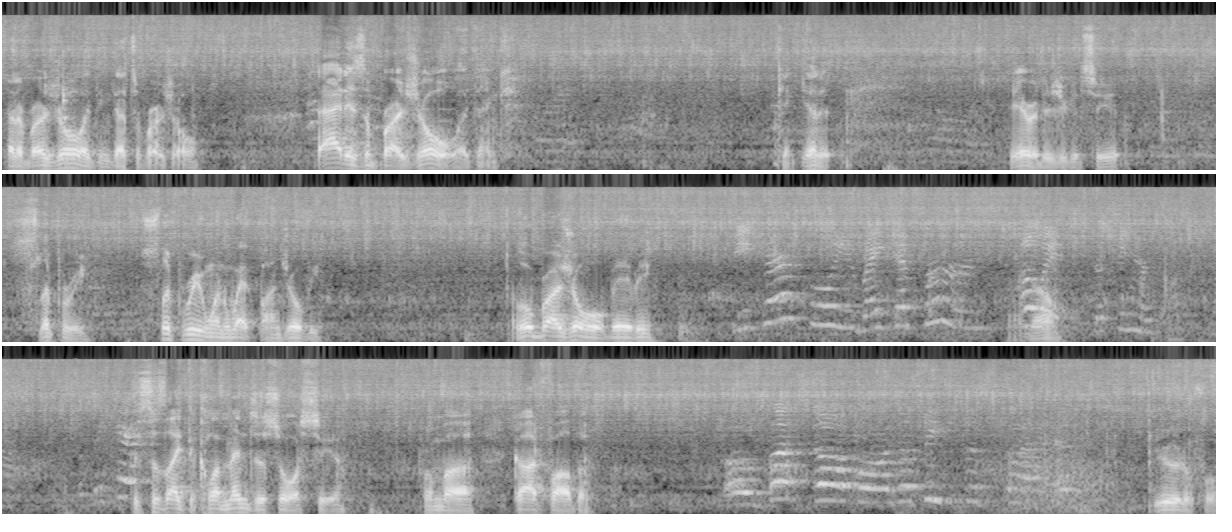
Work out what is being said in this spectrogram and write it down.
Is that a braciole? I think that's a braciole. That is a braciole, I think. Can't get it. There it is, you can see it. Slippery. Slippery when wet, Bon Jovi. A little braciole, baby. Be careful, you might get burned. I know. Oh, wait, the steamer sauce. No. Be careful. This is like the Clemenza sauce here from uh, Godfather. Oh, bust off all the pieces back. Beautiful.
